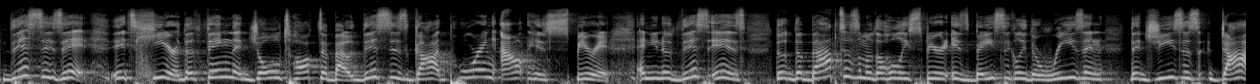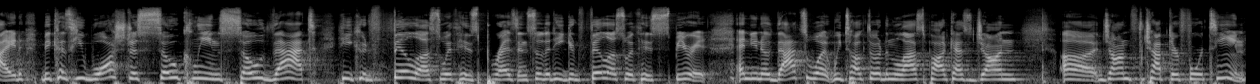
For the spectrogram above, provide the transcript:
this is it. It's here. The thing that Joel talked about. This is God pouring out his spirit. And you know, this is the, the baptism of the Holy Spirit is basically the reason that Jesus died because he washed us so clean so that he could fill us with his presence, so that he could fill us with his spirit. And you know, that's what we talked about in the last podcast, John, uh, John chapter 14.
